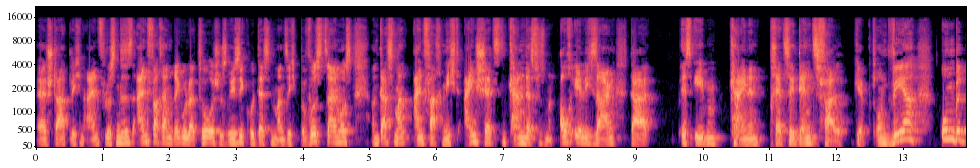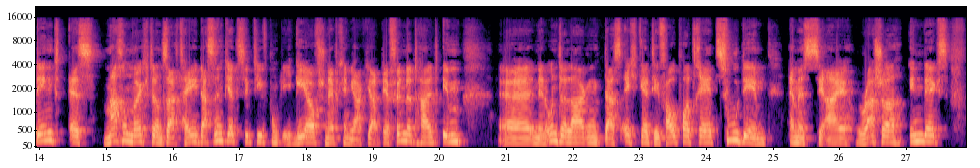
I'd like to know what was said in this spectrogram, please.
äh, staatlichen Einfluss. Und das ist einfach ein regulatorisches Risiko, dessen man sich bewusst sein muss und das man einfach nicht einschätzen kann. Das muss man auch ehrlich sagen. Da es eben keinen Präzedenzfall gibt. Und wer unbedingt es machen möchte und sagt, hey, das sind jetzt die Tiefpunkte, ich gehe auf Schnäppchenjagd, ja, der findet halt im äh, in den Unterlagen das Echtgeld TV Porträt zu dem MSCI Russia Index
